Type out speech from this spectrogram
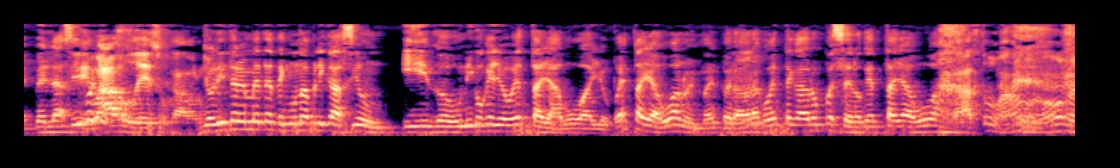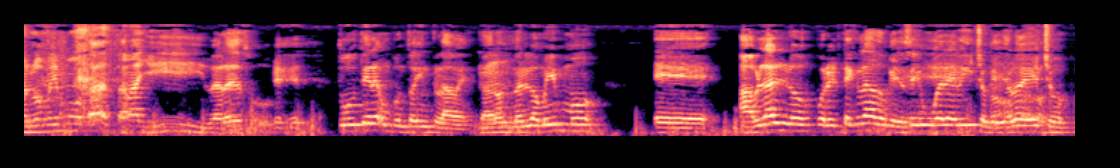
Es verdad, sí, Debajo de eso, cabrón. yo literalmente tengo una aplicación y lo único que yo veo es Tallaboa. Y yo, pues Tallaboa normal, pero ahora con este cabrón, pues sé lo que es Tallaboa. Exacto, vamos, no, no es lo mismo estar allí y ver eso. que- Tú tienes un punto bien clave, cabrón. No es lo mismo eh, hablarlo por el teclado, que yo soy un huele bicho, que yo lo he hecho,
